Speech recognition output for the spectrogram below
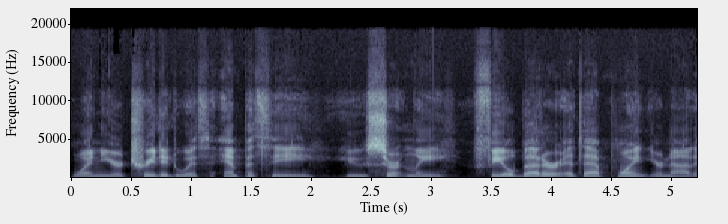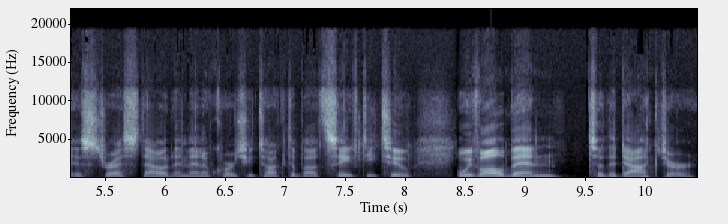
When you're treated with empathy, you certainly feel better at that point. You're not as stressed out. And then, of course, you talked about safety too. We've all been to the doctor.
